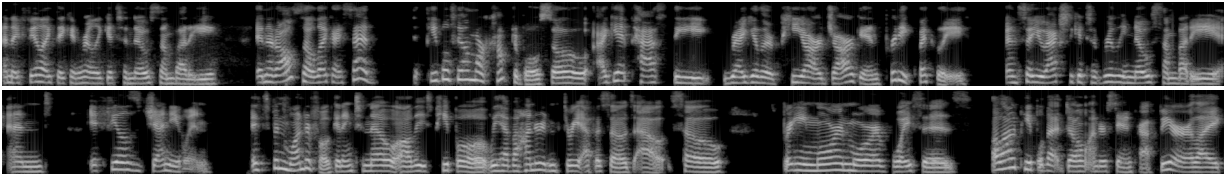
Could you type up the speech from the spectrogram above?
and they feel like they can really get to know somebody. And it also, like I said, people feel more comfortable. So I get past the regular PR jargon pretty quickly. And so you actually get to really know somebody and it feels genuine. It's been wonderful getting to know all these people. We have 103 episodes out. So bringing more and more voices. A lot of people that don't understand craft beer are like,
